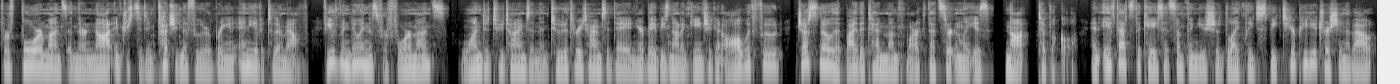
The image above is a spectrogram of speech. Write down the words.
for four months and they're not interested in touching the food or bringing any of it to their mouth. If you've been doing this for four months, one to two times and then two to three times a day, and your baby's not engaging at all with food, just know that by the 10 month mark, that certainly is not typical. And if that's the case, it's something you should likely speak to your pediatrician about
